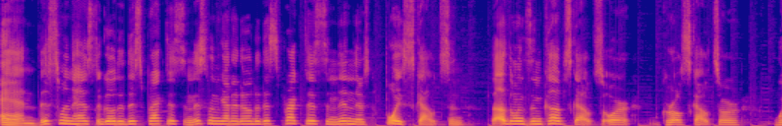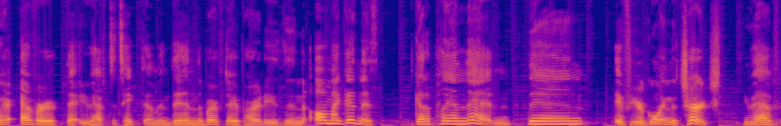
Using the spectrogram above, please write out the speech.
And this one has to go to this practice, and this one got to go to this practice, and then there's Boy Scouts, and the other one's in Cub Scouts or Girl Scouts or wherever that you have to take them, and then the birthday parties, and oh my goodness, got to plan that. And then if you're going to church, you have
